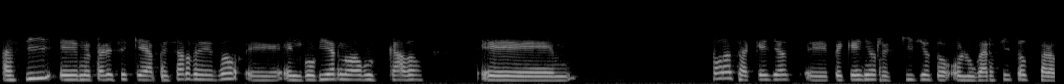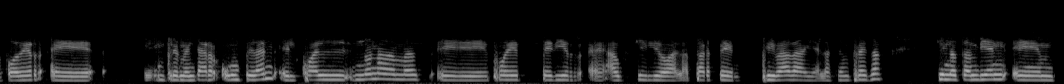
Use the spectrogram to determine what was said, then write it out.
Así, eh, me parece que a pesar de eso, eh, el gobierno ha buscado eh, todas aquellas eh, pequeños resquicios o, lugarcitos para poder eh, implementar un plan, el cual no nada más eh, fue pedir eh, auxilio a la parte privada y a las empresas, sino también eh,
